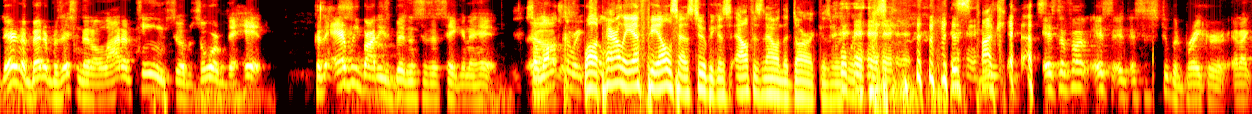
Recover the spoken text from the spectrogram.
they're in a better position than a lot of teams to absorb the hit because everybody's businesses is taking a hit. So Uh, long story. well, so- apparently FPL's has too because Alf is now in the dark because we're, we're this podcast. It's the fuck. It's it- it's a stupid breaker, and like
